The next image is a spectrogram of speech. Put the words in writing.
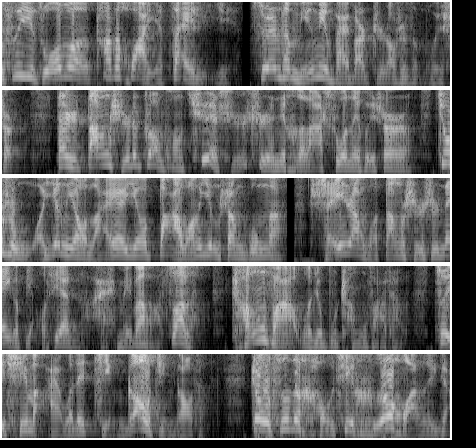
斯一琢磨，他的话也在理。虽然他明明白白知道是怎么回事儿，但是当时的状况确实是人家赫拉说那回事儿啊，就是我硬要来呀，因为霸王硬上弓啊，谁让我当时是那个表现呢？哎，没办法，算了，惩罚我就不惩罚他了，最起码呀，我得警告警告他。宙斯的口气和缓了一点，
